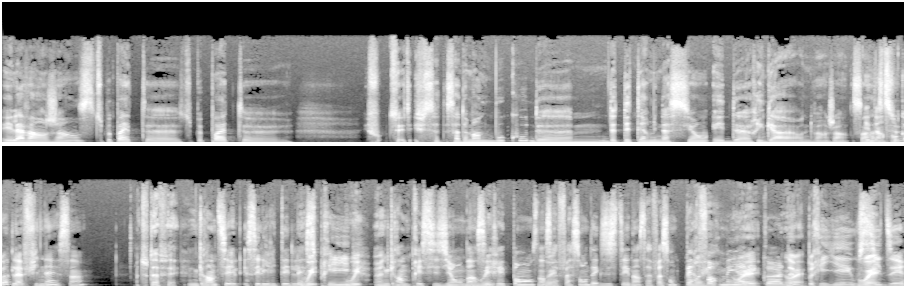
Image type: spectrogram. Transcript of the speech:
Et la vengeance, tu peux pas être, euh, tu peux pas être. Euh, il faut, ça, ça, demande beaucoup de, de, détermination et de rigueur, une vengeance. Hein? Et dans son cas, de la finesse, hein? Tout à fait. Une grande célérité de l'esprit, une grande précision dans ses réponses, dans sa façon d'exister, dans sa façon de performer à l'école, de briller aussi, dire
